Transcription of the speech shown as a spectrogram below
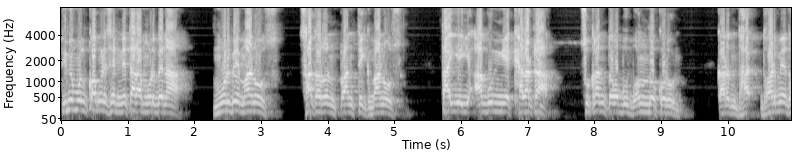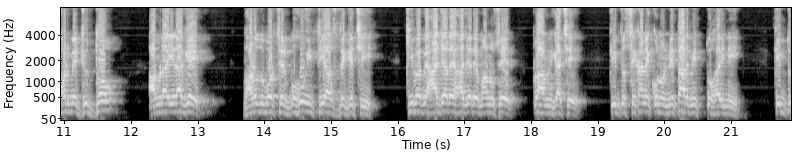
তৃণমূল কংগ্রেসের নেতারা মরবে না। মরবে মানুষ, সাধারণ প্রান্তিক মানুষ। তাই এই আগুন নিয়ে খেলাটা সুকান্তবাবু বন্ধ করুন। কারণ ধর্মে ধর্মে যুদ্ধ, আমরা এর আগে ভারতবর্ষের বহু ইতিহাস দেখেছি। কীভাবে হাজারে হাজারে মানুষের প্রাণ গেছে, কিন্তু সেখানে কোনো নেতার মৃত্যু হয়নি। কিন্তু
